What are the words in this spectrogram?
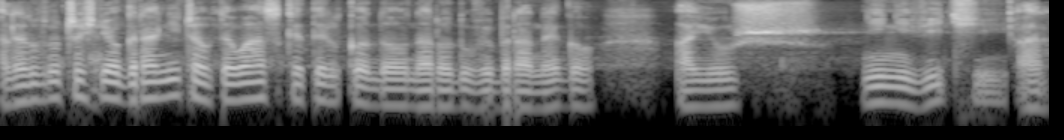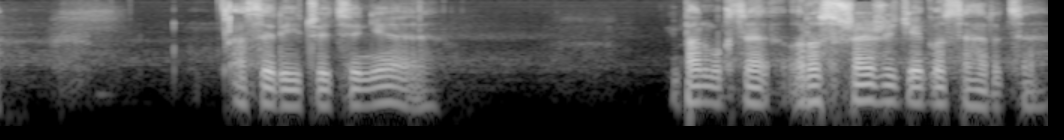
Ale równocześnie ograniczał tę łaskę tylko do narodu wybranego, a już Niniwici, a Asyryjczycy nie. I Pan Bóg chce rozszerzyć jego serce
